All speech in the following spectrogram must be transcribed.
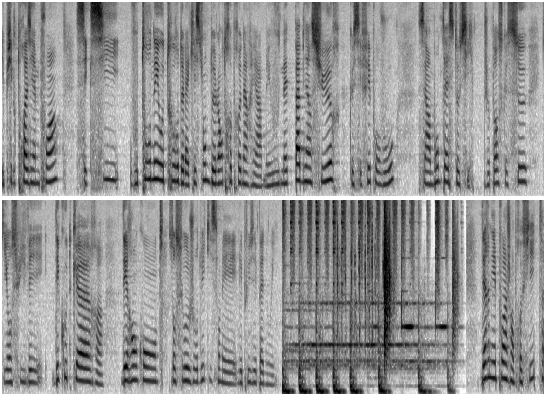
Et puis, le troisième point, c'est que si vous tournez autour de la question de l'entrepreneuriat, mais vous n'êtes pas bien sûr que c'est fait pour vous, c'est un bon test aussi. Je pense que ceux qui ont suivi des coups de cœur, des rencontres, sont ceux aujourd'hui qui sont les, plus épanouis. Dernier point, j'en profite,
